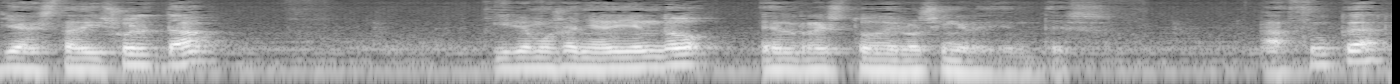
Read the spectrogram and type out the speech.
ya está disuelta, iremos añadiendo el resto de los ingredientes. Azúcar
